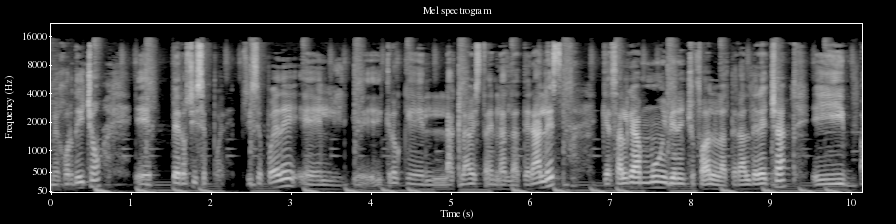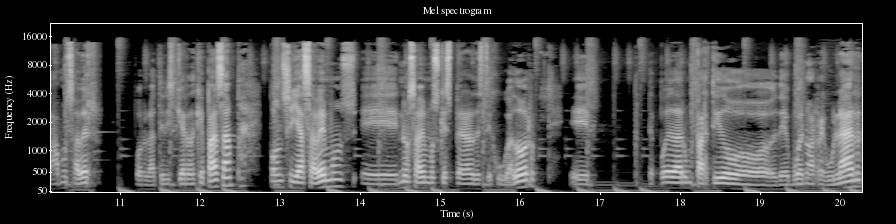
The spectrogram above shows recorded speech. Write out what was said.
mejor dicho, eh, pero sí se puede, sí se puede. Eh, creo que la clave está en las laterales, que salga muy bien enchufado la lateral derecha y vamos a ver por la lateral izquierda qué pasa. Ponce ya sabemos, no sabemos qué esperar de este jugador te puede dar un partido de bueno a regular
